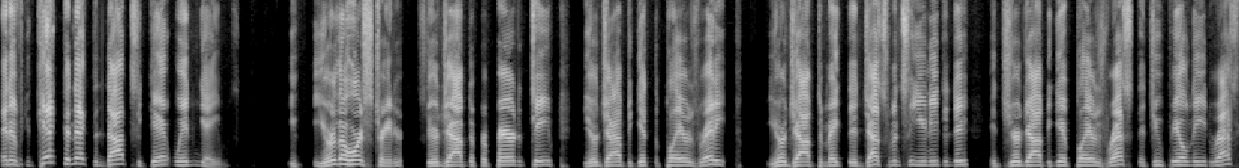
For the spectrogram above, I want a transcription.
And if you can't connect the dots, you can't win games. You, you're the horse trainer. It's your job to prepare the team, your job to get the players ready, your job to make the adjustments that you need to do. It's your job to give players rest that you feel need rest.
